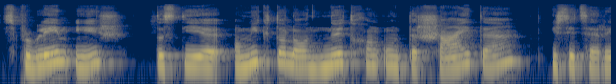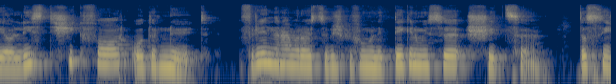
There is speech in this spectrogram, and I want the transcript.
Das Problem ist, dass die Amygdala nicht unterscheiden kann, ist es jetzt eine realistische Gefahr oder nicht. Früher haben wir uns zum Beispiel von einem Tiger müssen schützen. Das war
